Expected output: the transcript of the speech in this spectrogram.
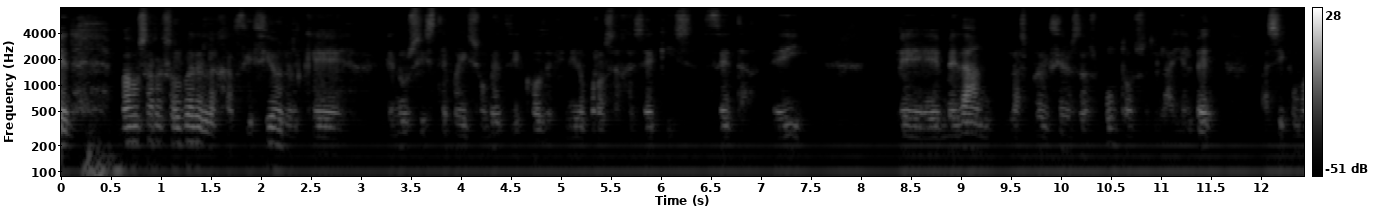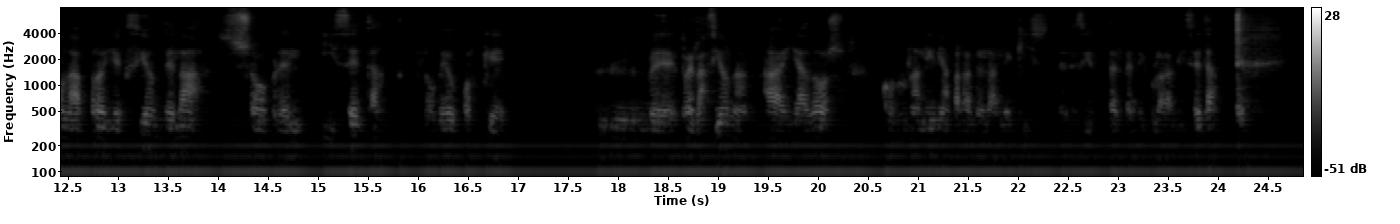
Bien, vamos a resolver el ejercicio en el que en un sistema isométrico definido por los ejes X, Z e Y eh, me dan las proyecciones de los puntos, el A y el B, así como la proyección del A sobre el IZ, lo veo porque me relacionan A y A2 con una línea paralela al X, es decir, perpendicular al IZ,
